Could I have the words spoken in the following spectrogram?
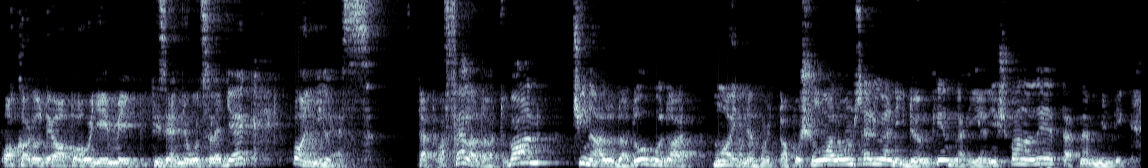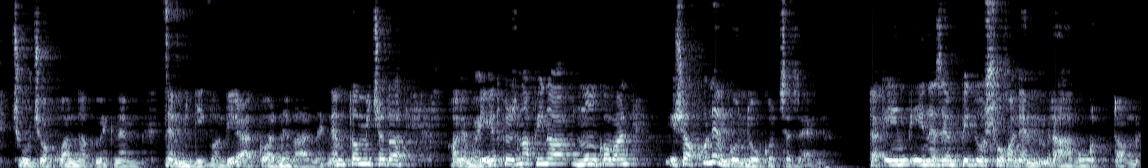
Akarod-e, apa, hogy én még 18 legyek? Annyi lesz. Tehát a feladat van, csinálod a dolgodat, majdnem, hogy taposómalomszerűen, időnként, mert ilyen is van azért, tehát nem mindig csúcsok vannak, meg nem, nem mindig van virágkarnevál, meg nem tudom micsoda, hanem a hétköznapi munka van, és akkor nem gondolkodsz ezen. Tehát én, én ezen például soha nem rágódtam,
